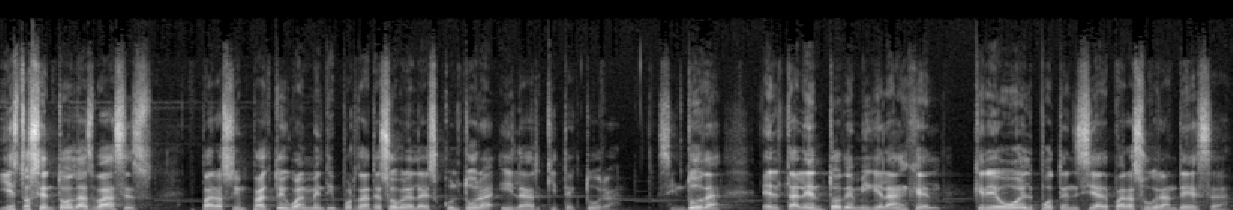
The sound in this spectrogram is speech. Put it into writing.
Y esto sentó las bases para su impacto igualmente importante sobre la escultura y la arquitectura. Sin duda, el talento de Miguel Ángel creó el potencial para su grandeza,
